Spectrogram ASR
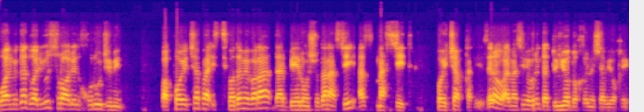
و والیسرا للخروج من و پای چپ استفاده می‌بره در بیرون شدن از چی؟ از مسجد. پای چپ قطعی. زیرا مسجد می‌برید در دنیا داخل میشه آخه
